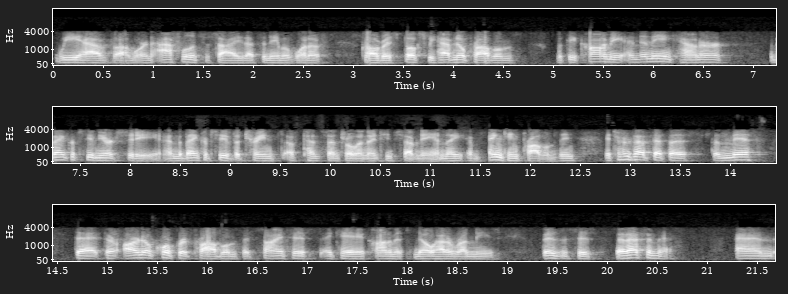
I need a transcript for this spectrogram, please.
We have, um, we're an affluent society. That's the name of one of Galbraith's books. We have no problems with the economy, and then they encounter the bankruptcy of New York City and the bankruptcy of the trains of Penn Central in 1970, and they have banking problems. Mean, it turns out that the the myth that there are no corporate problems, that scientists, aka economists, know how to run these businesses, that that's a myth. And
